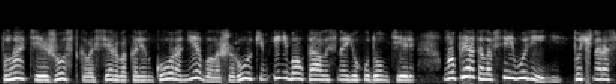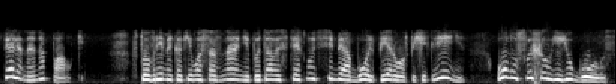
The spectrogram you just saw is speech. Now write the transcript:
Платье жесткого серого коленкора не было широким и не болталось на ее худом теле, но прятало все его линии, точно распяленное на палке. В то время как его сознание пыталось стряхнуть с себя боль первого впечатления, он услышал ее голос —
